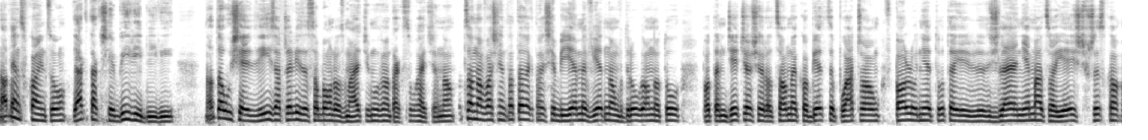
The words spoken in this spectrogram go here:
No więc w końcu, jak tak się bili, bili, no to usiedli, zaczęli ze sobą rozmawiać i mówią tak, słuchajcie, no co no właśnie, to tak to się bijemy w jedną, w drugą, no tu potem dzieci osierocone, kobiety płaczą, w polu nie, tutaj źle, nie ma co jeść, wszystko,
